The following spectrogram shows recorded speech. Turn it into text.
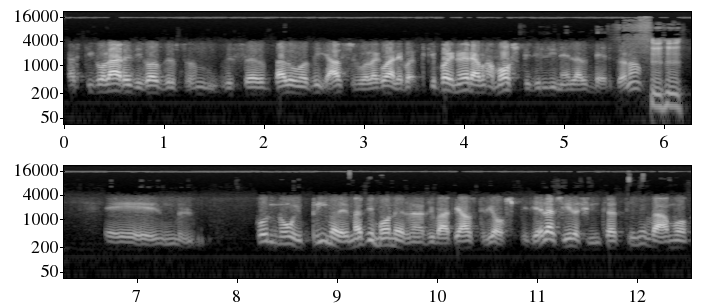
particolare ricordo questa Paloma Picasso con la quale, perché poi noi eravamo ospiti lì nell'albergo, no? Mm-hmm. E, con noi prima del matrimonio erano arrivati altri ospiti e la sera ci intrattenevamo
